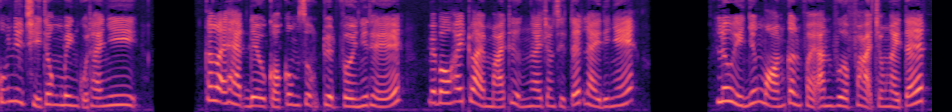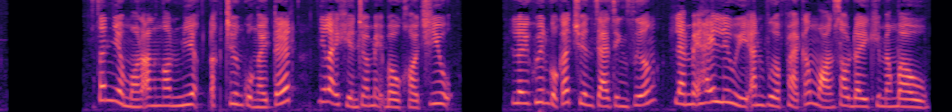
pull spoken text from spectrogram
cũng như trí thông minh của thai nhi. Các loại hạt đều có công dụng tuyệt vời như thế, mẹ bầu hãy thoải mái thử ngay trong dịp Tết này đi nhé. Lưu ý những món cần phải ăn vừa phải trong ngày Tết. Rất nhiều món ăn ngon miệng đặc trưng của ngày Tết nhưng lại khiến cho mẹ bầu khó chịu. Lời khuyên của các chuyên gia dinh dưỡng là mẹ hãy lưu ý ăn vừa phải các món sau đây khi mang bầu.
